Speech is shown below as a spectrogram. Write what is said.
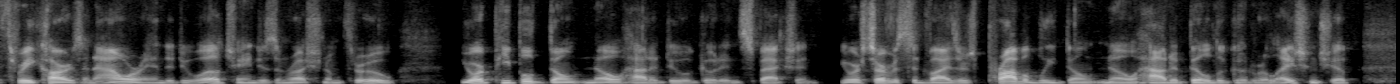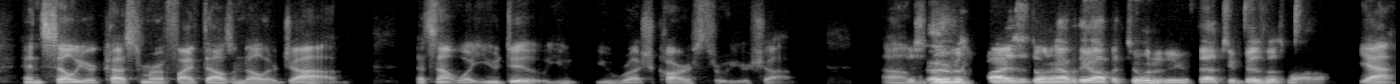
three cars an hour in to do oil changes and rushing them through, your people don't know how to do a good inspection. Your service advisors probably don't know how to build a good relationship and sell your customer a $5,000 job. That's not what you do. You you rush cars through your shop. Um, the service advisors don't have the opportunity if that's your business model. Yeah,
